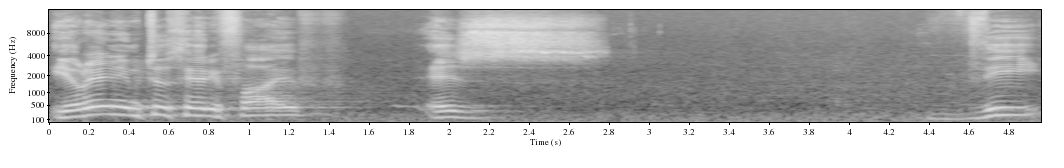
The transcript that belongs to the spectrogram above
Uranium 235 is the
